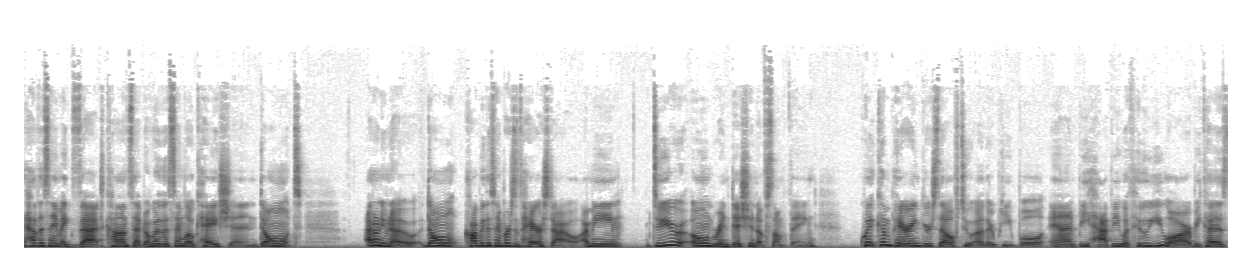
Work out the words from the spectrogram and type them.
have the same exact concept. Don't go to the same location. Don't, I don't even know, don't copy the same person's hairstyle. I mean, do your own rendition of something. Quit comparing yourself to other people and be happy with who you are because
